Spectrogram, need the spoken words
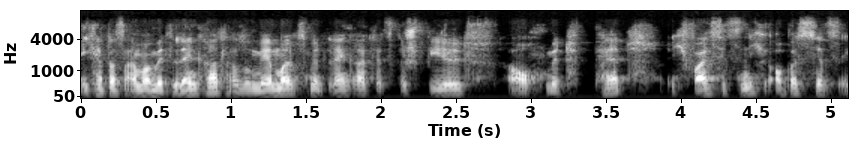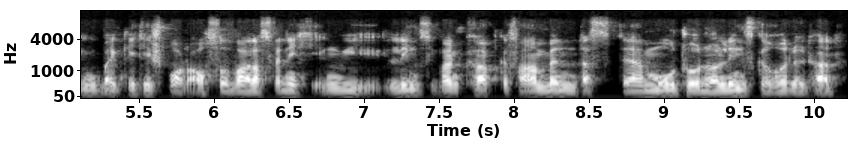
Ich habe das einmal mit Lenkrad, also mehrmals mit Lenkrad jetzt gespielt, auch mit Pad. Ich weiß jetzt nicht, ob es jetzt irgendwie bei GT Sport auch so war, dass wenn ich irgendwie links über den Körb gefahren bin, dass der Motor nur links gerüttelt hat.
